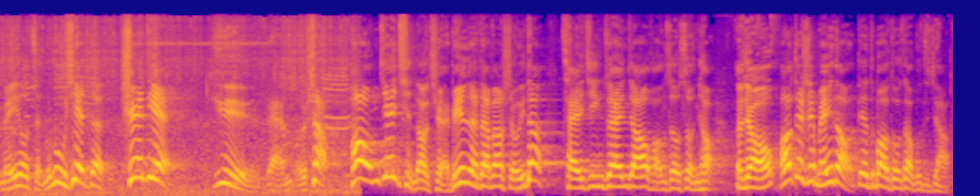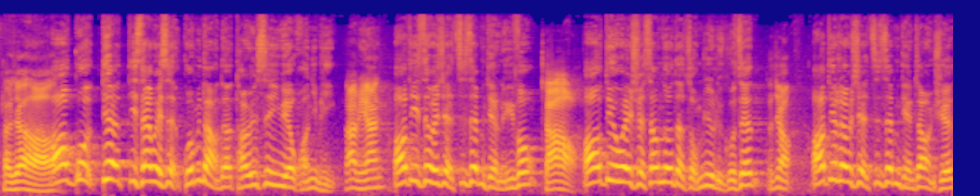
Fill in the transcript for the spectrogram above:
没有整个路线的缺点跃然而上。好，我们今天请到全编的代表首位的财经专家黄教授，你好，大家好。好，这是美岛电子报总编吴子嘉，大家好。好，过第二、第三位是国民党的桃园市议员黄敬平，大家平安。好，第四位是资深媒体人林裕丰，大家好。好，第五位是商周的总编辑吕国珍，大家好。好，第六位是资深媒体人张永轩，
